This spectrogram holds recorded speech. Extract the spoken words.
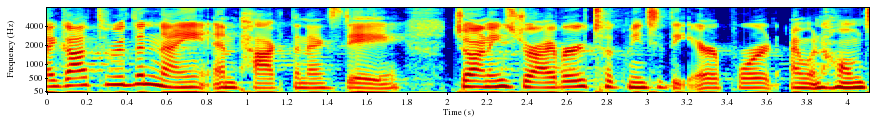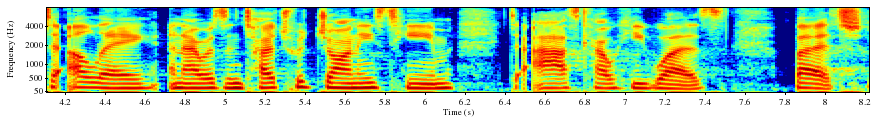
I got through the night and packed the next day. Johnny's driver took me to the airport. I went home to LA and I was in touch with Johnny's team to ask how he was, but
